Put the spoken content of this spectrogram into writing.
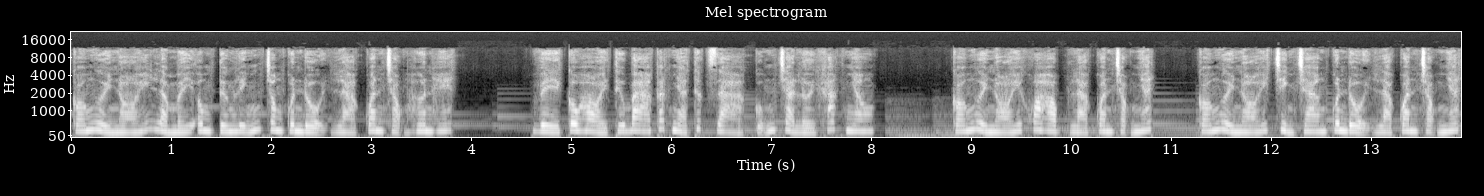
Có người nói là mấy ông tướng lĩnh trong quân đội là quan trọng hơn hết. Về câu hỏi thứ ba các nhà thức giả cũng trả lời khác nhau. Có người nói khoa học là quan trọng nhất, có người nói chỉnh trang quân đội là quan trọng nhất.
